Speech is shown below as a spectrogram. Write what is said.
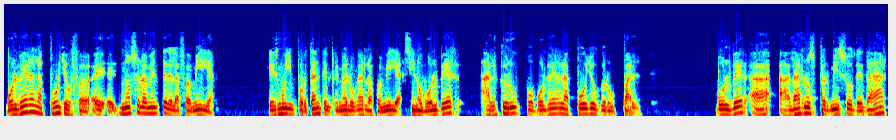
Volver al apoyo, eh, eh, no solamente de la familia, que es muy importante en primer lugar la familia, sino volver al grupo, volver al apoyo grupal, volver a, darnos permiso de dar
